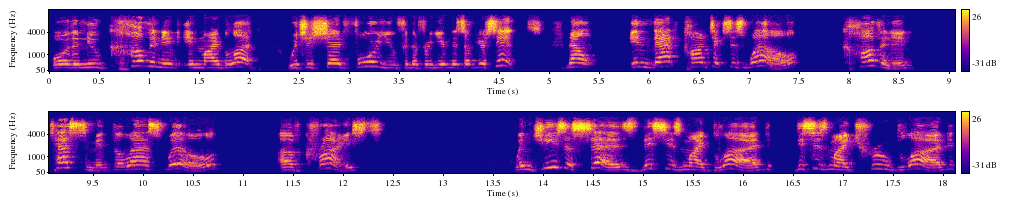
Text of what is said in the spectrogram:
or the new covenant in my blood, which is shed for you for the forgiveness of your sins. Now, in that context as well, covenant, testament, the last will of Christ, when Jesus says, This is my blood, this is my true blood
